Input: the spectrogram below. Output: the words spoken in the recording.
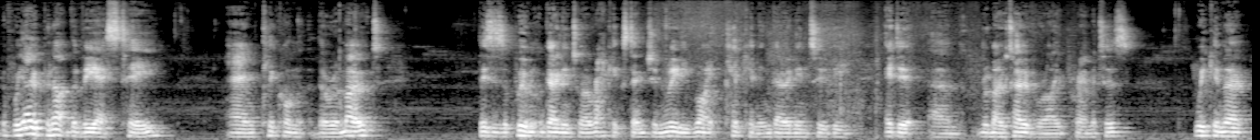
If we open up the VST and click on the remote, this is equivalent of going into a rack extension, really right clicking and going into the edit um, remote override parameters. We can uh,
